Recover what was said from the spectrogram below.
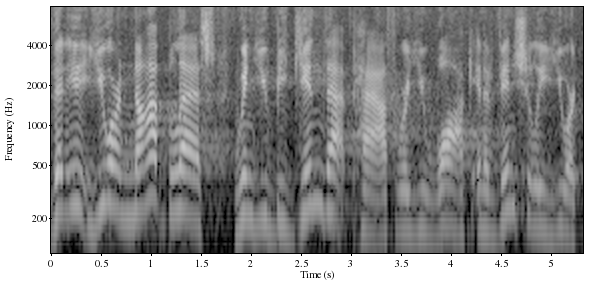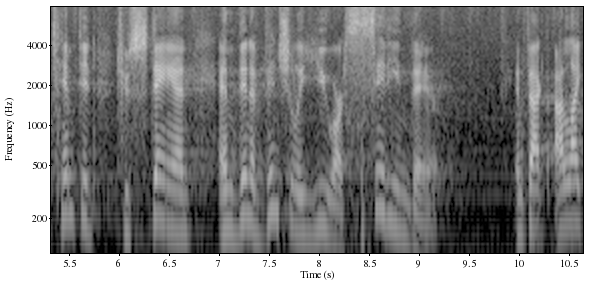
That it, you are not blessed when you begin that path where you walk and eventually you are tempted to stand and then eventually you are sitting there. In fact, I like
